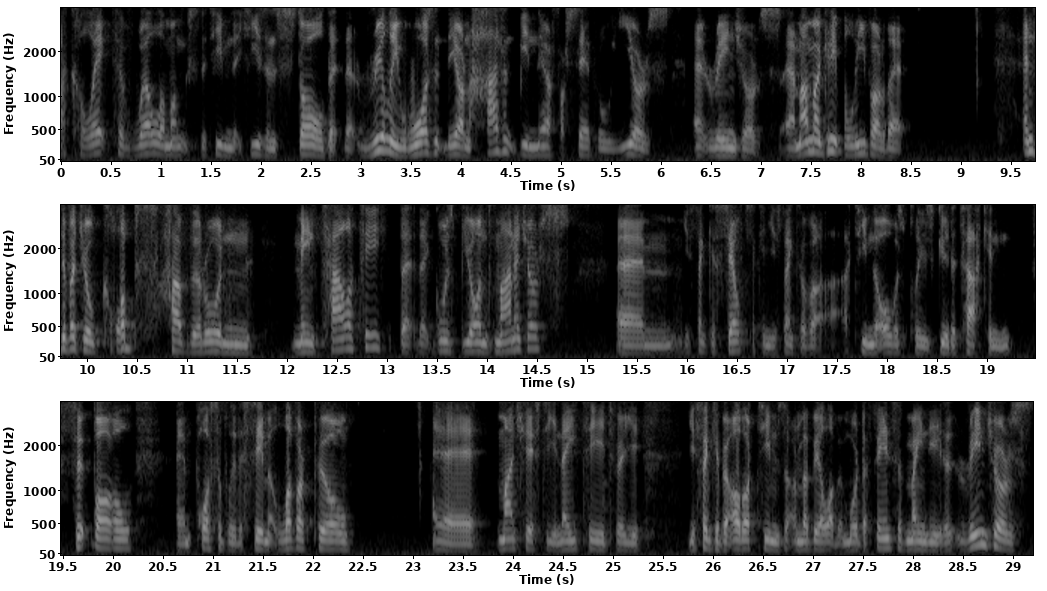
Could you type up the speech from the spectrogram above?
a collective will amongst the team that he's installed that, that really wasn't there and hasn't been there for several years at Rangers. Um, I'm a great believer that individual clubs have their own mentality that, that goes beyond managers. Um, you think of Celtic and you think of a, a, team that always plays good attacking football, and possibly the same at Liverpool. Uh, Manchester United, where you you think about other teams that are maybe a little bit more defensive minded. Rangers,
